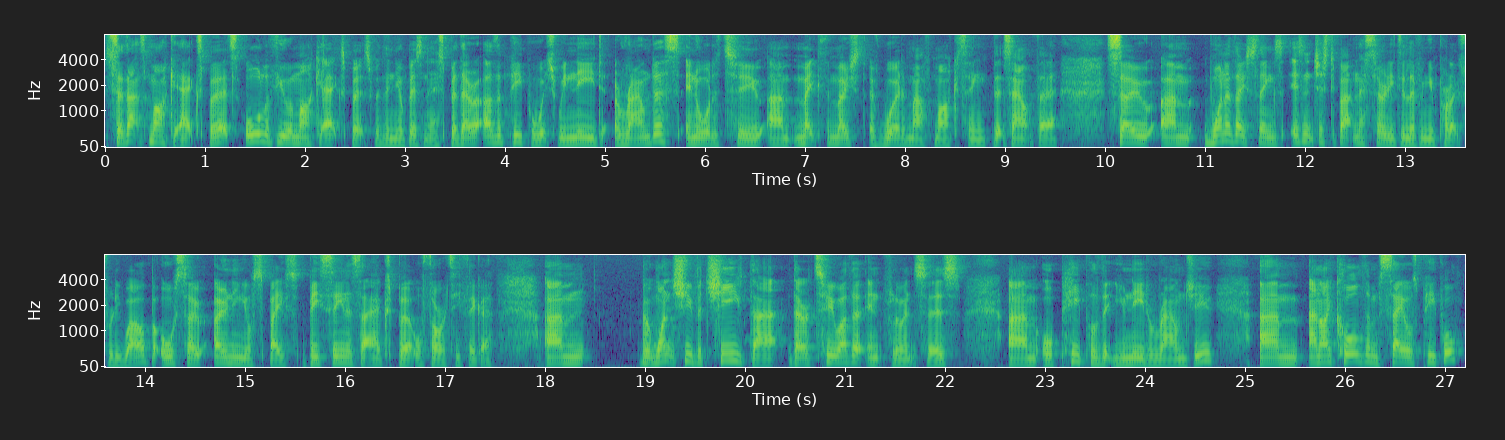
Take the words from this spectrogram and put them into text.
So that's market experts. All of you are market experts within your business, but there are other people which we need around us in order to um, make the most of word of mouth marketing that's out there. So um, one of those things isn't just about necessarily delivering your products really well, but also owning your space, be seen as that expert authority figure. Um, but once you've achieved that, there are two other influencers um, or people that you need around you. Um, and I call them salespeople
